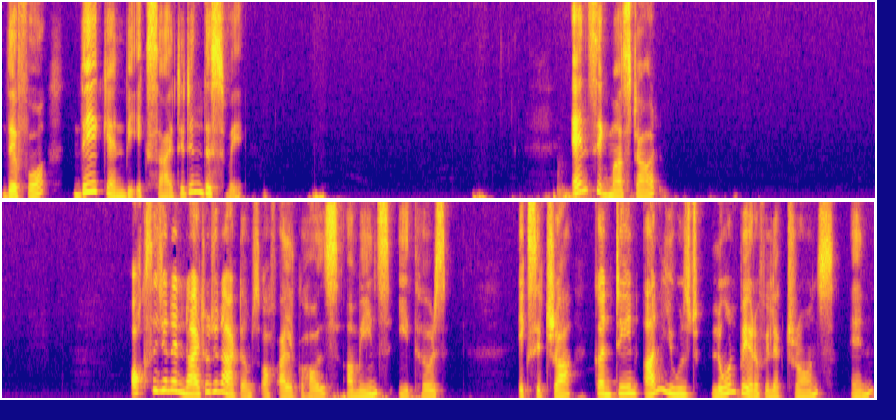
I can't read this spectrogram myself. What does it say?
Therefore, they can be excited in this way. N sigma star Oxygen and nitrogen atoms of alcohols, amines, ethers, etc. contain unused lone pair of electrons N,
